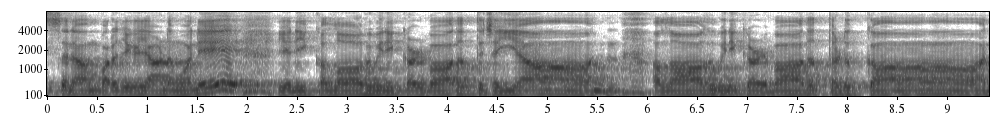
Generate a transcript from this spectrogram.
ഇസ്ലാം പറയുകയാണ് മോനെ എനിക്ക് അള്ളാഹുവിനെ കഴിവാദത്ത് ചെയ്യാൻ അള്ളാഹുവിനെ കഴിവാദത്തെടുക്കാൻ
